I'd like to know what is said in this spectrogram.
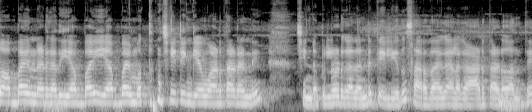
మా అబ్బాయి ఉన్నాడు కదా ఈ అబ్బాయి ఈ అబ్బాయి మొత్తం చీటింగ్ గేమ్ ఆడతాడండి. చిన్న పిల్లోడు కదండి తెలియదు. సరదాగా అలాగ ఆడతాడు అంతే.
